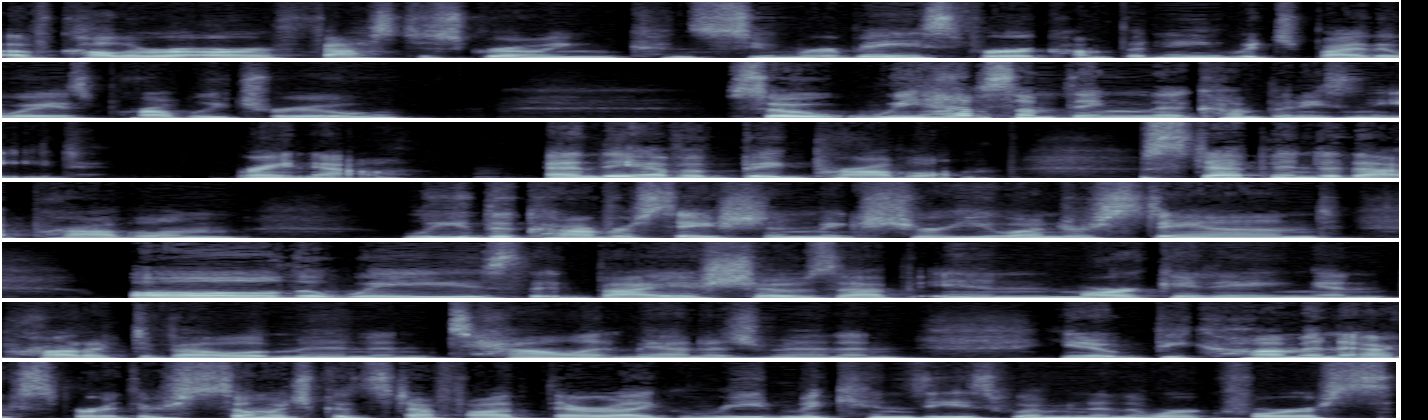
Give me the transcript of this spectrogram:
of color are our fastest growing consumer base for a company which by the way is probably true. So we have something that companies need right now and they have a big problem. Step into that problem lead the conversation make sure you understand all the ways that bias shows up in marketing and product development and talent management and you know become an expert. There's so much good stuff out there like read mckinsey's women in the workforce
